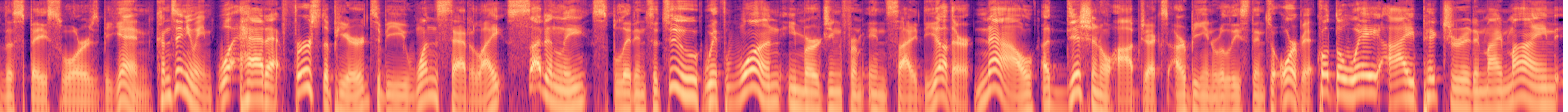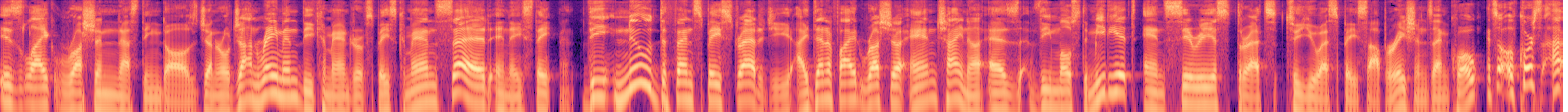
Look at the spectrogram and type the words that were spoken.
the space wars begin. Continuing, what had at first appeared appeared to be one satellite suddenly split into two, with one emerging from inside the other. Now, additional objects are being released into orbit. Quote, the way I picture it in my mind is like Russian nesting dolls. General John Raymond, the commander of Space Command, said in a statement. The new defense space strategy identified Russia and China as the most immediate and serious threats to U.S. space operations, end quote. And so, of course, I,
